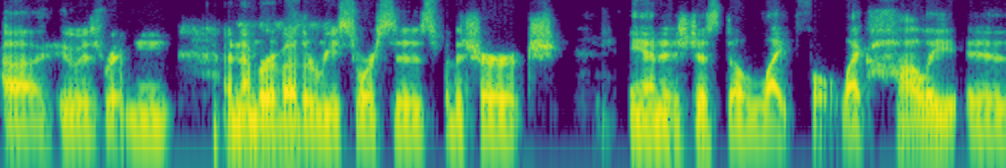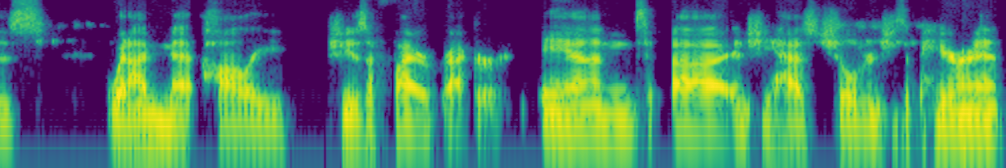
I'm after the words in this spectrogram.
uh, who has written a number of other resources for the church and is just delightful. Like Holly is when I met Holly, she is a firecracker and uh, and she has children. She's a parent,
